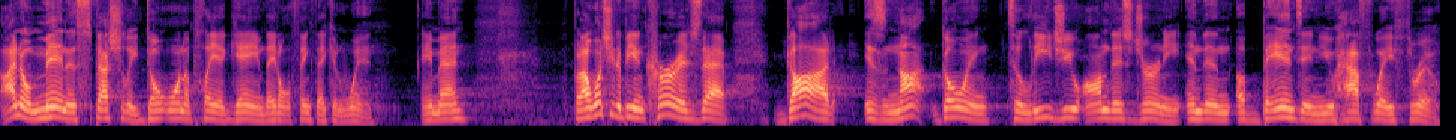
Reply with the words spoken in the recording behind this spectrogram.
I know men especially don't want to play a game they don't think they can win. Amen? But I want you to be encouraged that God is not going to lead you on this journey and then abandon you halfway through.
